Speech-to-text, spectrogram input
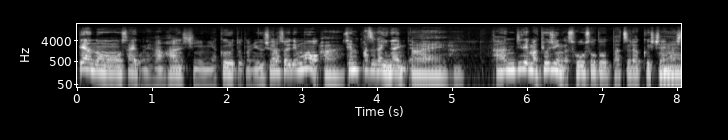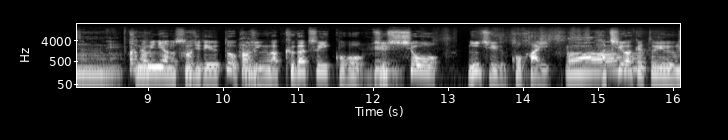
で、あの最後ね、阪神、ヤクルトとの優勝争いでもは、い。先発がいないみたいなはいはい。感じで、まあ、巨人が早々と脱落しちゃいましたもんね。ちなみにあの数字で言うと、はい。巨人は9月以降10勝25敗、あー8分けというも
